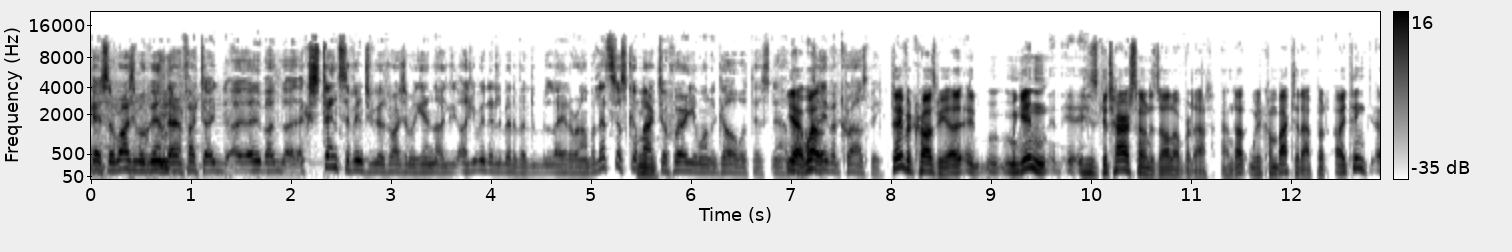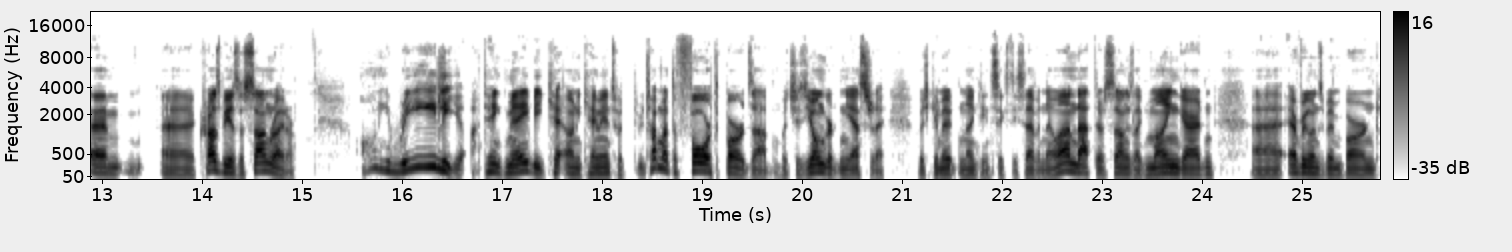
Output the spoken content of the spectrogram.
Okay, so Roger McGuinn there. In fact, I, I, I, an extensive interview with Roger McGuinn. I'll, I'll give you a little bit of it later on. But let's just go back to where you want to go with this now. Yeah, well- David Crosby. David Crosby, uh, McGuinn, his guitar sound is all over that, and that we'll come back to that. But I think um, uh, Crosby is a songwriter only really, I think maybe only came into it. We're talking about the fourth Byrds album, which is younger than yesterday, which came out in 1967. Now on that, there's songs like Mind Garden, uh, Everyone's Been Burned,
